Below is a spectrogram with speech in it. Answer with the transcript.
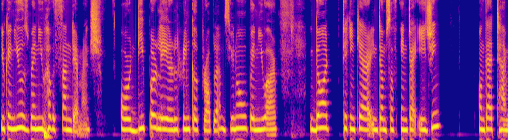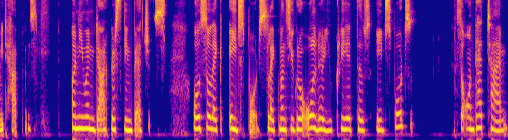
you can use when you have a sun damage or deeper layer wrinkle problems, you know, when you are not taking care in terms of anti-aging, on that time it happens. Uneven darker skin patches. Also like age spots, like once you grow older, you create those age spots. So on that time,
